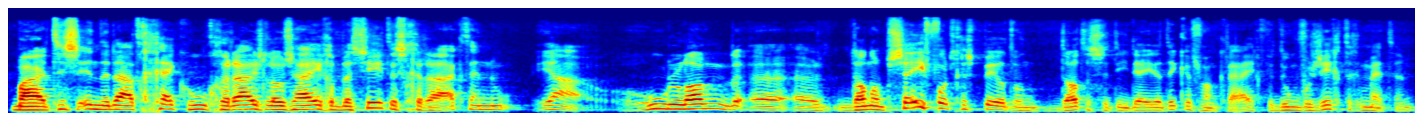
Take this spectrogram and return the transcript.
Maar het is inderdaad gek hoe geruisloos hij geblesseerd is geraakt. En hoe- ja, hoe lang de- eh, er dan op safe wordt gespeeld. Want dat is het idee dat ik ervan krijg. We doen voorzichtig met hem.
